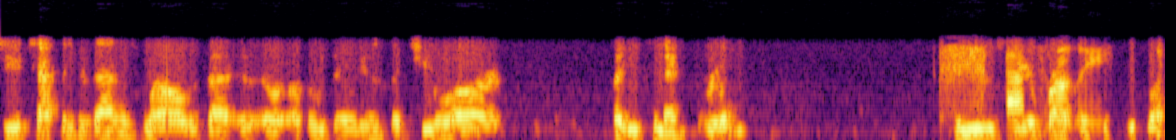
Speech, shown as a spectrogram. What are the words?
do you tap into that as well? Is that are those areas that you are that you connect through? To use for your process? Absolutely.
